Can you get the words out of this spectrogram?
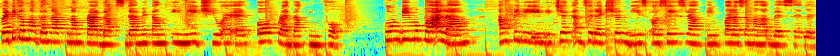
Pwede ka maghanap ng products gamit ang image URL o product info. Kung di mo pa alam, ang piliin i-check ang selection list o sales ranking para sa mga bestseller.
